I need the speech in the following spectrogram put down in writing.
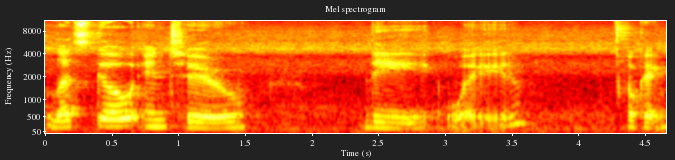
Let's go into the. Wait. Okay.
